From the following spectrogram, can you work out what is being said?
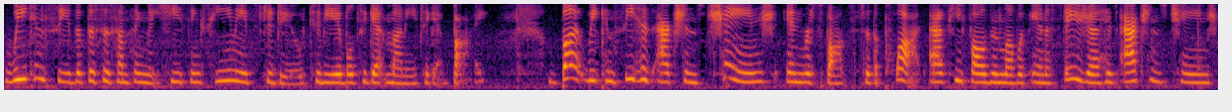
We can see that this is something that he thinks he needs to do to be able to get money to get by. But we can see his actions change in response to the plot. As he falls in love with Anastasia, his actions change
